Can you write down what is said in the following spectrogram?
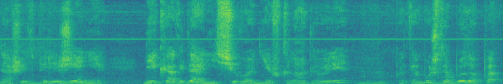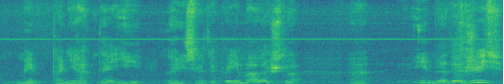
наши сбережения никогда ничего не вкладывали, потому что было понятно, и Лариса это понимала, что э, им надо жить,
